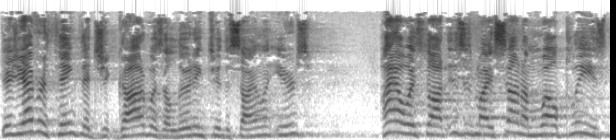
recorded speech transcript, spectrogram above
Did you ever think that God was alluding to the silent years? I always thought, this is my son, I'm well pleased.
